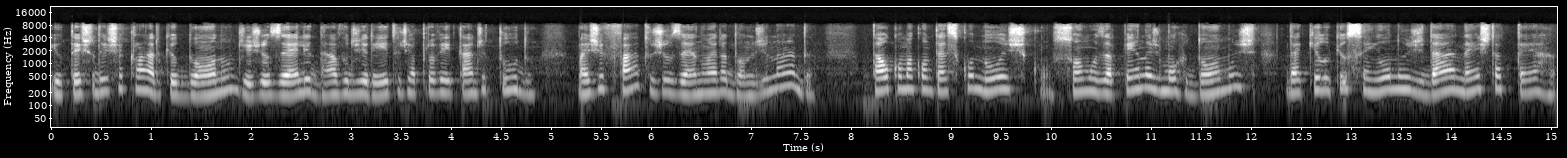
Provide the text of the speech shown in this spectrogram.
E o texto deixa claro que o dono de José lhe dava o direito de aproveitar de tudo, mas de fato José não era dono de nada. Tal como acontece conosco, somos apenas mordomos daquilo que o Senhor nos dá nesta terra.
